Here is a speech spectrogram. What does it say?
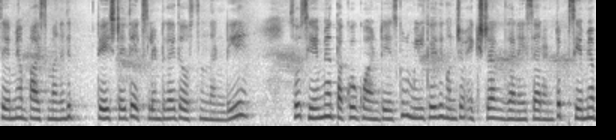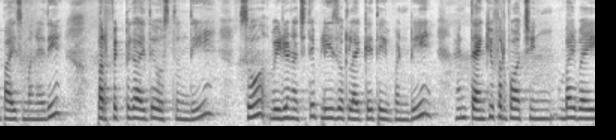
సేమియా పాయసం అనేది టేస్ట్ అయితే ఎక్సలెంట్గా అయితే వస్తుందండి. సో సేమియా తక్కువ క్వాంటిటీ వేసుకుని మిల్క్ అయితే కొంచెం ఎక్స్ట్రాగా వేసారంటే సేమియా పాయసం అనేది పర్ఫెక్ట్గా అయితే వస్తుంది. సో వీడియో నచ్చితే ప్లీజ్ ఒక లైక్ అయితే ఇవ్వండి. And thank you for watching. Bye bye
